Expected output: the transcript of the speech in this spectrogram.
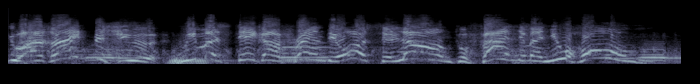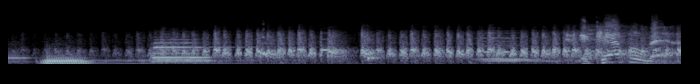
You are right, monsieur. We must take our friend the horse along to find him a new home. Uh, careful there.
